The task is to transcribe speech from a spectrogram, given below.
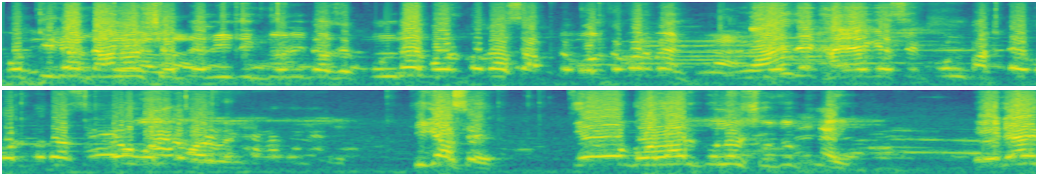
প্রতিটা দানের সাথে রিজিক জড়িত আছে কোনটায় বরকত আছে আপনি বলতে পারবেন? না। যে খাইয়া গেছে কোন পাটটায় বরকত আছে কেউ বলতে পারবেন। ঠিক আছে কেউ বলার কোনো সুযোগ নাই। এটাই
